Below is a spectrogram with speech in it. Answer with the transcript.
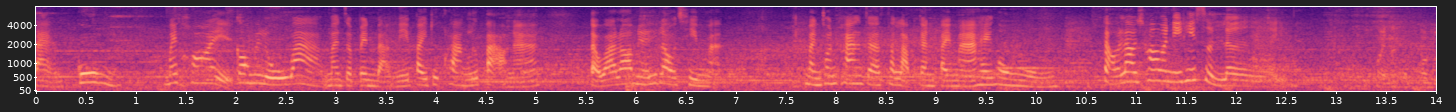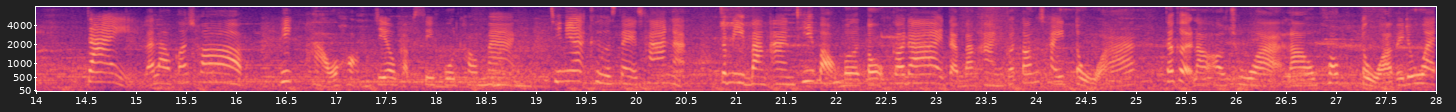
แต่กุ้งไม่ค่อยก็ไม่รู้ว่ามันจะเป็นแบบนี้ไปทุกครั้งหรือเปล่านะ แต่ว่ารอบนี้ที่เราชิมอะมันค่อนข้างจะสลับกันไปมาให้งงๆแต่ว่าเราชอบอันนี้ที่สุดเลยหอยนางรม แล้วเราก็ชอบพริกเผาหอมเจียวกับซีฟู้ดเขามาก ที่เนี่ยคือสเตชันอะจะมีบางอันที่บอกเบอร์โต๊ะก็ได้ แต่บางอันก็ต้องใช้ตั๋ว ถ้าเกิดเราเอาชัวร์เราพกตั๋วไปด้วย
